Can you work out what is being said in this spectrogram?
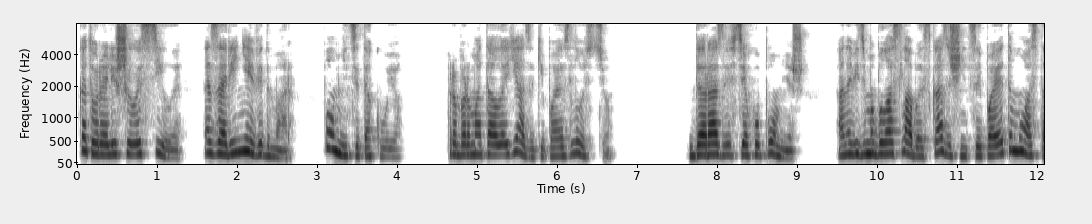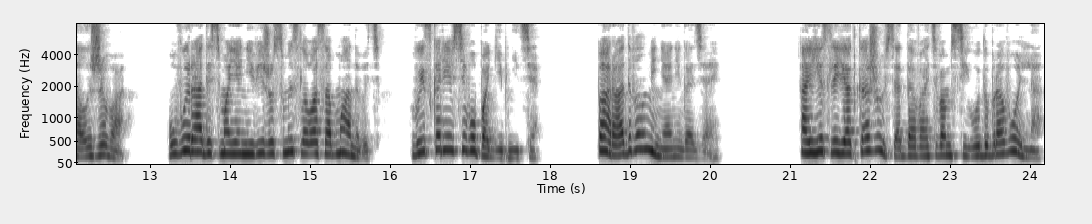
которая лишилась силы, Зариния Ведмар. Помните такую? Пробормотала я, закипая злостью. Да разве всех упомнишь? Она, видимо, была слабой сказочницей, поэтому осталась жива. Увы, радость моя, не вижу смысла вас обманывать. Вы, скорее всего, погибнете. Порадовал меня негодяй. А если я откажусь отдавать вам силу добровольно?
